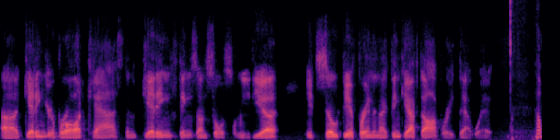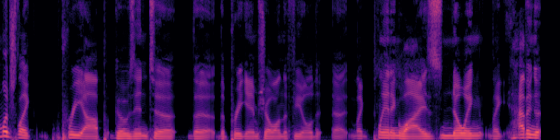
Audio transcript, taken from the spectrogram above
uh, getting your broadcast and getting things on social media, it's so different. And I think you have to operate that way. How much like pre-op goes into the the pregame show on the field, uh, like planning wise, knowing like having a,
